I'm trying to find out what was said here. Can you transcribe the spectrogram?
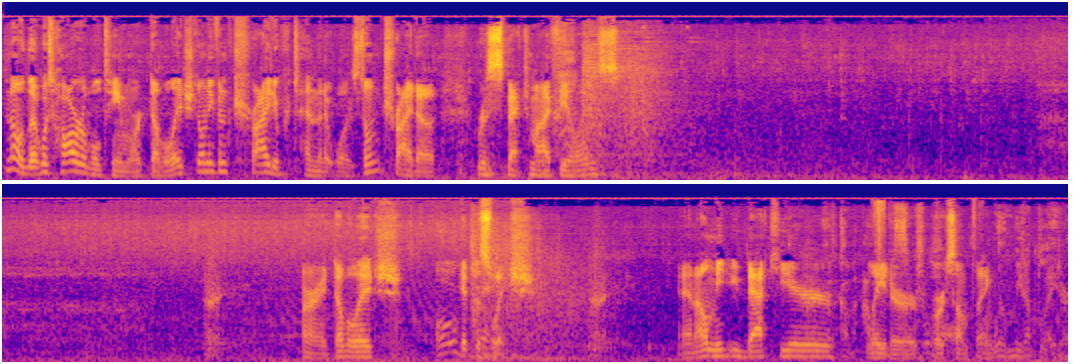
No, that was horrible teamwork, Double H. Don't even try to pretend that it was. Don't try to respect my feelings. Alright, Double H, hit the switch. And I'll meet you back here Come out of the later or something. We'll meet up later.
